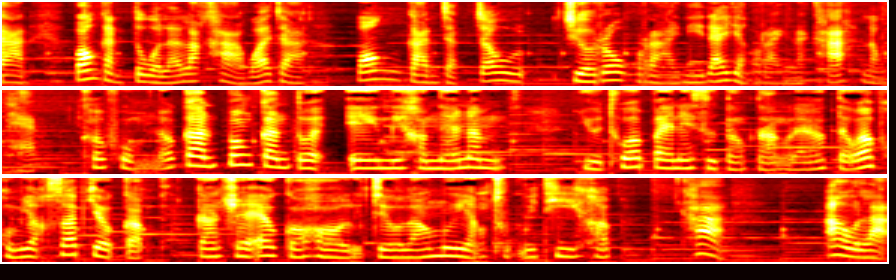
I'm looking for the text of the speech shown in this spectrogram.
การป้องกันตัวและล่ะค่ะว่าจะป้องกันจากเจ้าเชื้อโรครายนี้ได้อย่างไรนะคะน้องแท็กครับผมแล้วการป้องกันตัวเองมีคำแนะนำอยู่ทั่วไปในสื่อต่างๆ แล้ว แต่ว่าผมอยากทราบเกี่ยวกับการใช้แอลกอฮอล์หรือเจลล้างมืออย่างถูกวิธีครับ ค่ะ เอาละ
